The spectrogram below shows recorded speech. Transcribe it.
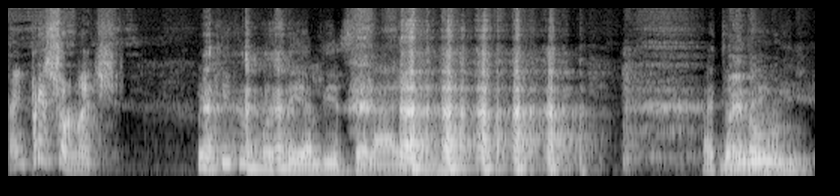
É impressionante. Por que, que eu mutei ali, será? Mas Mas bem.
